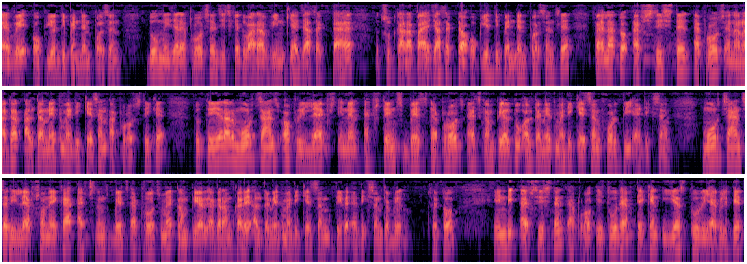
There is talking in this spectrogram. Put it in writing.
away opiate dependent person दो मेजर अप्रोच है जिसके द्वारा विन किया जा सकता है छुटकारा पाया जा सकता है ओपियर डिपेंडेंट पर्सन से। पहला तो abstinence approach and another alternate medication approach ठीक है? तो there are more chance of relapse in an abstinence based approach as compare to alternate medication for the addiction more chance है रिलैप्स होने का एब्सटेंस बेस्ड अप्रोच में कंपेयर अगर हम करें अल्टरनेट मेडिकेशन एडिक्शन के से तो। In the assistance approach, it would have taken years to rehabilitate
